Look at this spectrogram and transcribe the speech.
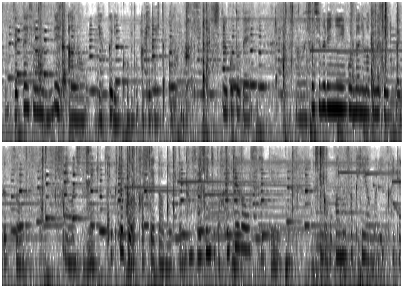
そう絶対揃うんであのゆっくり今度開けたいと思います。ということであの久しぶりにこんなにまとめていっぱいグッズを買いましたね。ちょくちょくは買ってたんですけど最近ちょっと背景が多すぎてなんか他の作品あんまり書いて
